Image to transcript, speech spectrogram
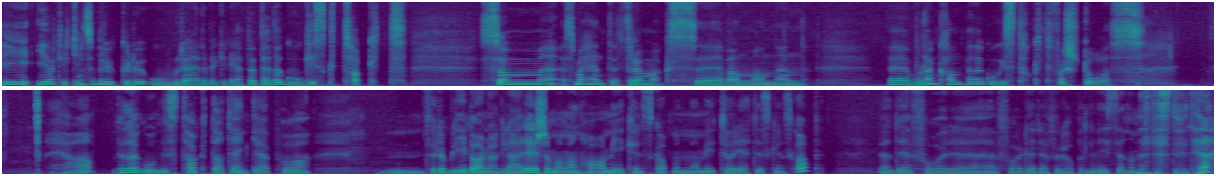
I, I artikkelen så bruker du ordet eller begrepet pedagogisk takt, som, som er hentet fra Max eh, Van Mannen. Eh, hvordan kan pedagogisk takt forstås? Ja, pedagogisk takt, da tenker jeg på mm, for å bli barnehagelærer så må man ha mye kunnskap. Man må ha mye teoretisk kunnskap. Det får, uh, får dere forhåpentligvis gjennom dette studiet.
